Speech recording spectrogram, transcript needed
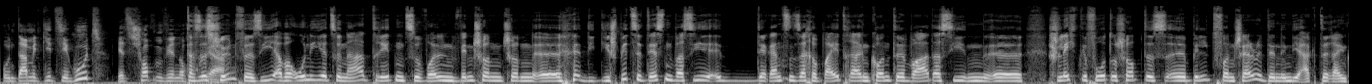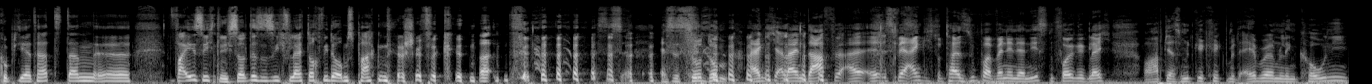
Und damit geht's ihr gut. Jetzt shoppen wir noch. Das ist ja. schön für sie, aber ohne ihr zu nahe treten zu wollen, wenn schon schon äh, die die Spitze dessen, was sie äh, der ganzen Sache beitragen konnte, war, dass sie ein äh, schlecht gefotoshopptes äh, Bild von Sheridan in die Akte reinkopiert hat, dann äh, weiß ich nicht. Sollte sie sich vielleicht doch wieder ums Parken der Schiffe kümmern. es, ist, es ist so dumm. Eigentlich allein dafür, äh, es wäre eigentlich total super, wenn in der nächsten Folge gleich, oh, habt ihr das mitgekriegt mit Abraham Lincoln?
